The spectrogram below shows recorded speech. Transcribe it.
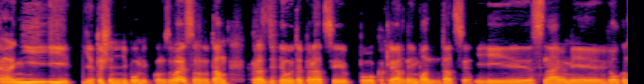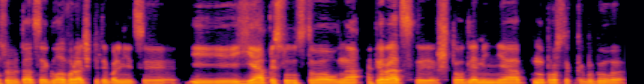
э, НИИ, я точно не помню, как он называется, но там как раз делают операции по кохлеарной имплантации. И с нами вел консультации главврач этой больницы. И я присутствовал на операции, что для меня, ну, просто как бы было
